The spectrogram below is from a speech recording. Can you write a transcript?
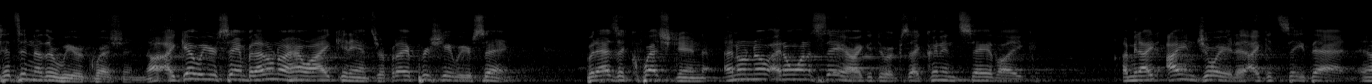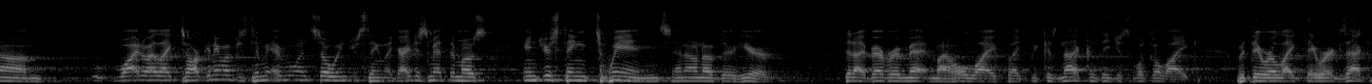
That's another weird question. I I get what you're saying, but I don't know how I can answer it. But I appreciate what you're saying. But as a question, I don't know. I don't want to say how I could do it because I couldn't say like. I mean, I, I enjoy it. I could say that. Um, why do I like talking to anyone? Because to me, everyone's so interesting. Like I just met the most interesting twins, and I don't know if they're here, that I've ever met in my whole life. Like because not because they just look alike, but they were like they were exact.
